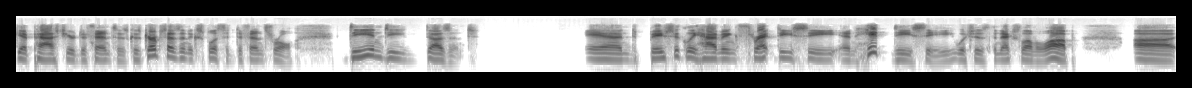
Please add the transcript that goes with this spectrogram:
get past your defenses, because GURPS has an explicit defense roll. D and D doesn't. And basically, having threat DC and hit DC, which is the next level up, uh,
